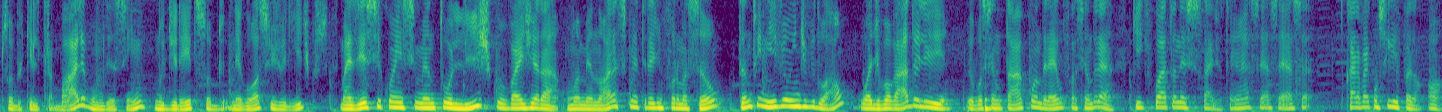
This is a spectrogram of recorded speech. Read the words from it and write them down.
sobre o que ele trabalha, vamos dizer assim, no direito sobre negócios jurídicos, mas esse conhecimento holístico vai gerar uma menor assimetria de informação, tanto em nível individual. O advogado, ele, eu vou sentar com o André e vou falar assim, André, o que, qual é a tua necessidade? Eu tenho essa, essa, essa o cara vai conseguir fazer, ó,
